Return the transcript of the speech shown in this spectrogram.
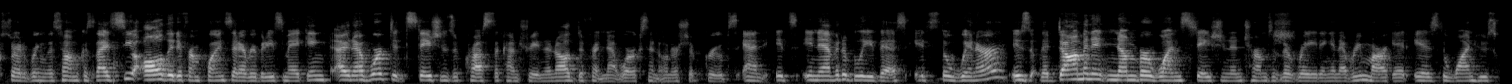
sort of bring this home because I see all the different points that everybody's making. And I've worked at stations across the country and in all different networks and ownership groups. And it's inevitably this it's the winner, is the dominant number one station in terms of the rating in every market, is the one who's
